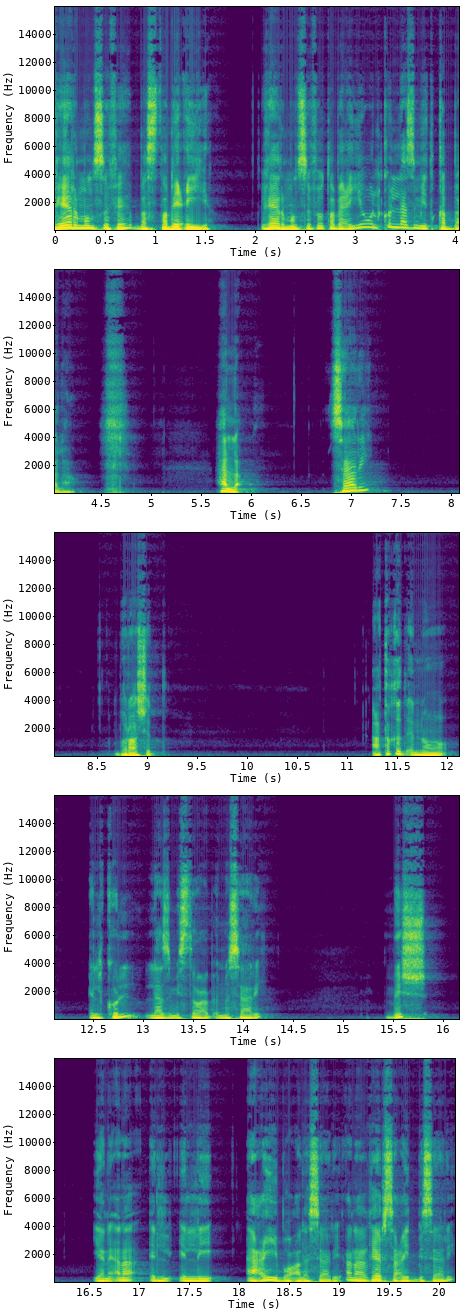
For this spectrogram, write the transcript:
غير منصفة بس طبيعية غير منصفة وطبيعية والكل لازم يتقبلها. هلأ ساري براشد أعتقد إنه الكل لازم يستوعب إنه ساري مش يعني ال- اللي أعيبه على ساري. أنا غير سعيد بساري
